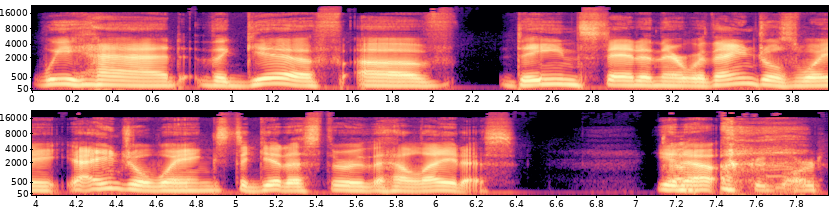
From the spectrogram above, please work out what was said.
we had the gif of Dean standing there with angels wing, angel wings to get us through the hiatus. You Oh, know, good lord,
